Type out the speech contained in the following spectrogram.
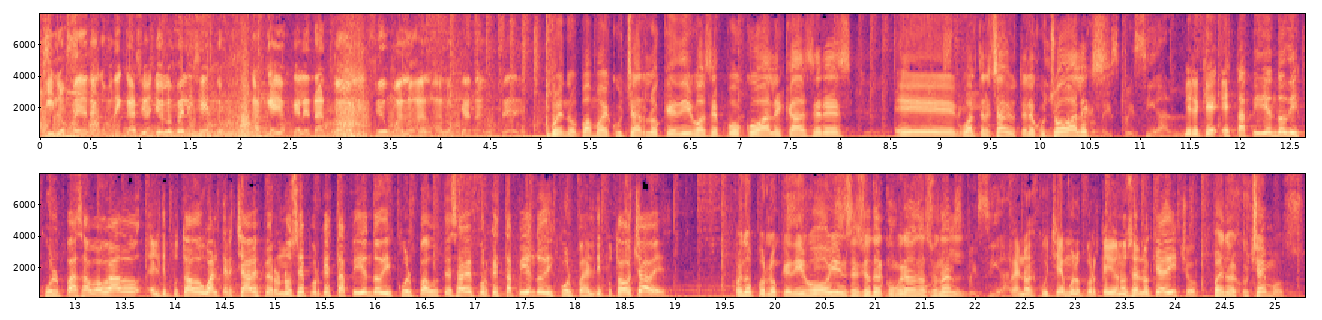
Aquí los medios de comunicación yo los felicito, aquellos que les dan todo el insumo a, los que andan ustedes. Bueno, vamos a escuchar lo que dijo hace poco Alex Cáceres. Eh, Walter Chávez, ¿usted lo escuchó, Alex? Mire que está pidiendo disculpas, abogado, el diputado Walter Chávez, pero no sé por qué está pidiendo disculpas. ¿Usted sabe por qué está pidiendo disculpas el diputado Chávez? Bueno, por lo que dijo hoy en sesión del Congreso Nacional. Bueno, escuchémoslo porque yo no sé lo que ha dicho. Bueno, escuchemos.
